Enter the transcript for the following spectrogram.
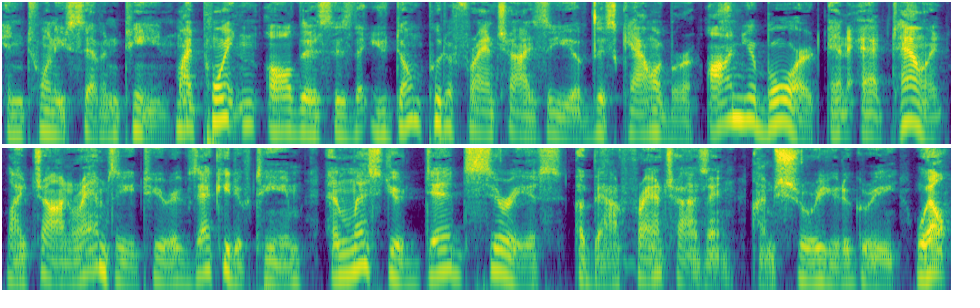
in 2017. My point in all this is that you don't put a franchisee of this caliber on your board and add talent like John Ramsay to your executive team unless you're dead serious about franchising. I'm sure you'd agree. Well,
